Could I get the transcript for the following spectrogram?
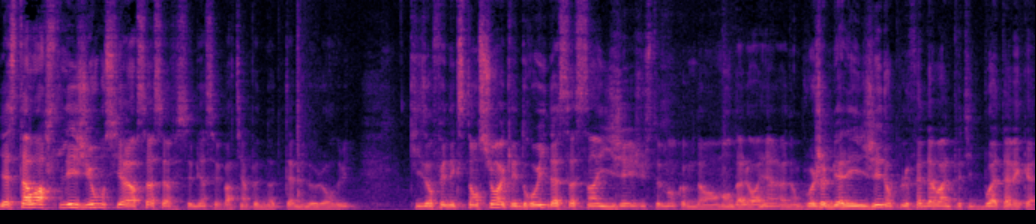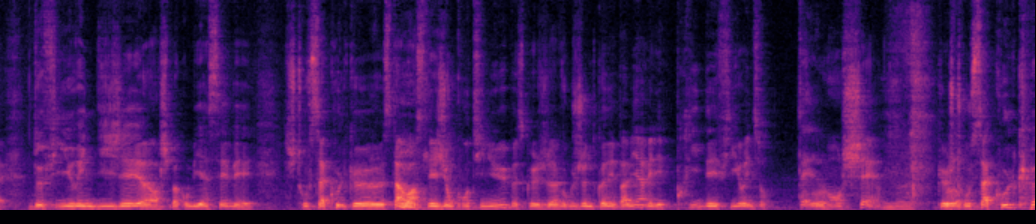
Il y a Star Wars Légion aussi, alors ça, ça c'est bien, ça fait partie un peu de notre thème d'aujourd'hui. Qu'ils ont fait une extension avec les droïdes assassins IG, justement, comme dans Mandalorian. là. Donc, moi j'aime bien les IG, donc le fait d'avoir une petite boîte avec euh, deux figurines d'IG, alors je sais pas combien c'est, mais je trouve ça cool que Star Wars Légion continue, parce que j'avoue que je ne connais pas bien, mais les prix des figurines sont tellement chers que je trouve ça cool que,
